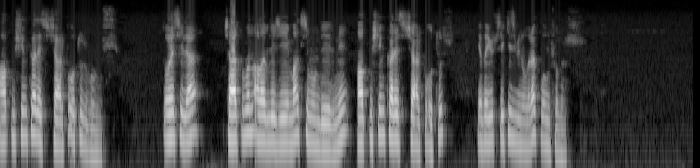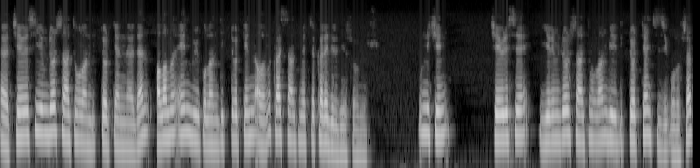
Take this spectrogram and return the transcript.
60'ın karesi çarpı 30 bulmuş. Dolayısıyla çarpımın alabileceği maksimum değerini 60'ın karesi çarpı 30 ya da 108.000 olarak bulmuş oluruz. Evet, çevresi 24 santim olan dikdörtgenlerden alanı en büyük olan dikdörtgenin alanı kaç santimetre karedir diye soruluyor. Bunun için çevresi 24 santim olan bir dikdörtgen çizecek olursak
